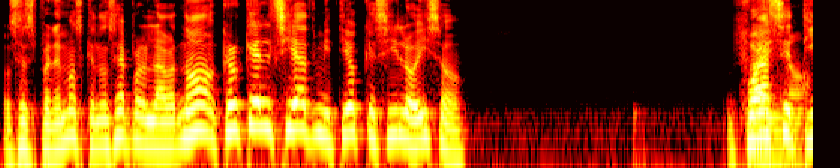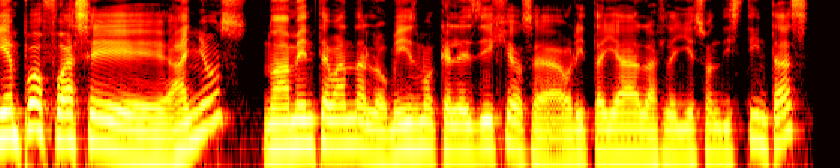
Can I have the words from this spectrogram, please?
O sea, esperemos que no sea, pero la verdad... No, creo que él sí admitió que sí lo hizo. Fue Ay, hace no. tiempo, fue hace años. Nuevamente, banda, lo mismo que les dije. O sea, ahorita ya las leyes son distintas.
